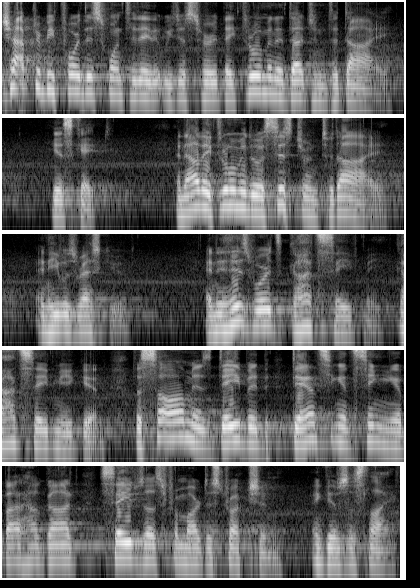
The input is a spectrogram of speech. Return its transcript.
chapter before this one today that we just heard, they threw him in a dungeon to die. He escaped. And now they threw him into a cistern to die, and he was rescued. And in his words, God saved me. God saved me again. The psalm is David dancing and singing about how God saves us from our destruction and gives us life.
